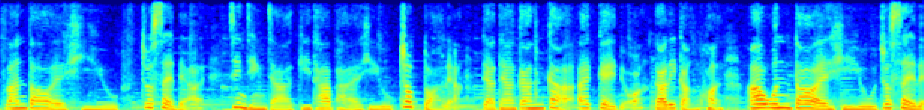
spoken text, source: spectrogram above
咱岛的鱼油足细粒的，进前食其他牌的鱼油足大粒，定定尴尬爱计着啊，甲你共款。啊，阮岛的鱼油足细粒，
